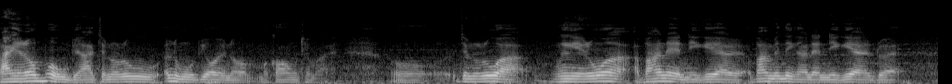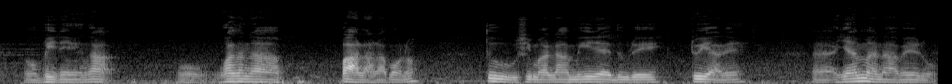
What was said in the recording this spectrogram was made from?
ဘာရတော့မဟုတ်ဘူးဗျာကျွန်တော်တို့အဲ့လိုမျိုးပြောရင်တော့မကောင်းဘူးထင်ပါတယ်ဟိုကျွန်တော်တို့ကငယ်ငယ်တုန်းကအဘနဲ့နေခဲ့ရတဲ့အဘမင်းသိခါနဲ့နေခဲ့ရတဲ့အတွက်ဟိုဗီဒင်ကဟိုဝါသနာပါလာတာပေါ့နော်သူ့ရှိမှလာမေးတဲ့သူတွေတွေ့ရတယ်အဲအယမ်းမှန်တာပဲလို့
